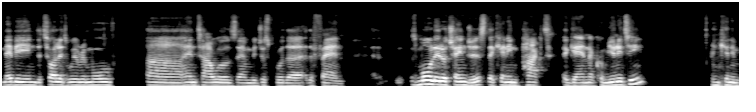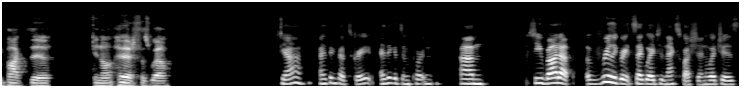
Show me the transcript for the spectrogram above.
Maybe in the toilet we remove uh, hand towels and we just put the, the fan. Small little changes that can impact again a community and can impact the, you know, earth as well. Yeah, I think that's great. I think it's important. Um, so you brought up a really great segue to the next question, which is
